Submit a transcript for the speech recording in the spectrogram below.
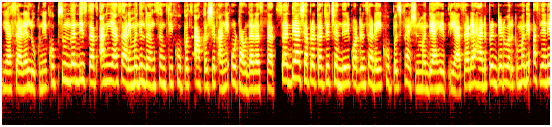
या साड्या लुकने खूप सुंदर दिसतात आणि या साडीमधील रंगसंगती खूपच आकर्षक आणि उठावदार असतात. सध्या अशा प्रकारच्या चंदेरी कॉटन साड्याही खूपच फॅशनमध्ये आहेत. या साड्या हँड प्रिंटेड वर्कमध्ये असल्याने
